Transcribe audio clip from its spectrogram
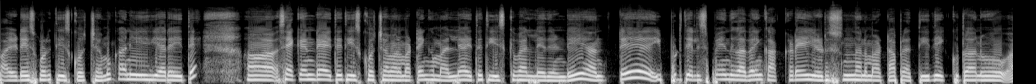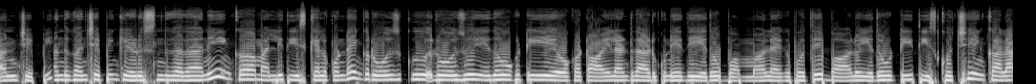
ఫైవ్ డేస్ కూడా తీసుకొచ్చాము. కానీ ఈ ఇయర్ అయితే సెకండ్ డే అయితే తీసుకొచ్చామన్నమాట. ఇంకా మళ్ళీ అయితే తీసుకువెళ్ళలేదండి. అంటే ఇప్పుడు తెలిసిపోయింది కదా ఇంకా అక్కడే ఏడుస్తుంది అనమాట ప్రతిదీ ఎక్కుతాను అని చెప్పి. అందుకని చెప్పి ఇంక ఏడుస్తుంది కదా అని ఇంకా మళ్ళీ తీసుకెళ్ళకుండా ఇంకా రోజుకు రోజు ఏదో ఒకటి ఒక టాయ్ లాంటిది ఆడుకునేది ఏదో బొమ్మ లేకపోతే బాల్ ఏదో ఒకటి తీసుకొచ్చి ఇంకా అలా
